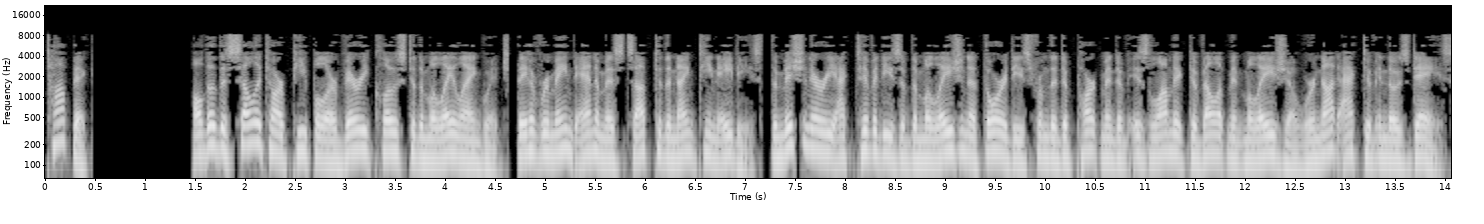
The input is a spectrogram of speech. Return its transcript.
Topic: Although the Seletar people are very close to the Malay language, they have remained animists up to the 1980s. The missionary activities of the Malaysian authorities from the Department of Islamic Development Malaysia were not active in those days,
